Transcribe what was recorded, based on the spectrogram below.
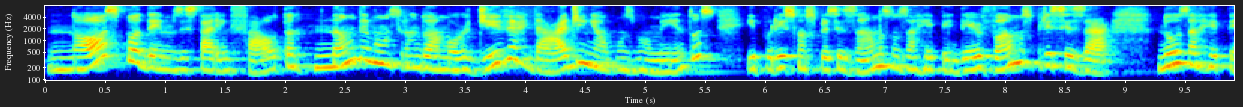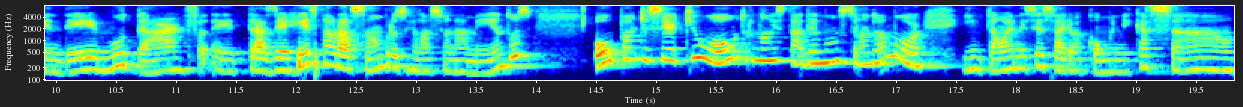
nós podemos estar em falta, não demonstrando amor de verdade em alguns momentos, e por isso nós precisamos nos arrepender, vamos precisar nos arrepender, mudar, é, trazer restauração para os relacionamentos ou pode ser que o outro não está demonstrando amor. Então é necessário a comunicação,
